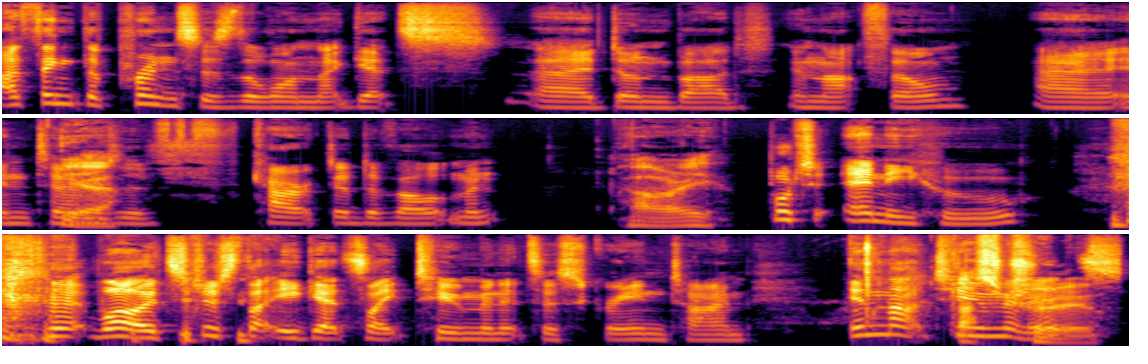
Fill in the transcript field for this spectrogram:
I think the prince is the one that gets uh, done bad in that film uh, in terms of character development. All right. But anywho, well, it's just that he gets like two minutes of screen time. In that two That's true. minutes,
